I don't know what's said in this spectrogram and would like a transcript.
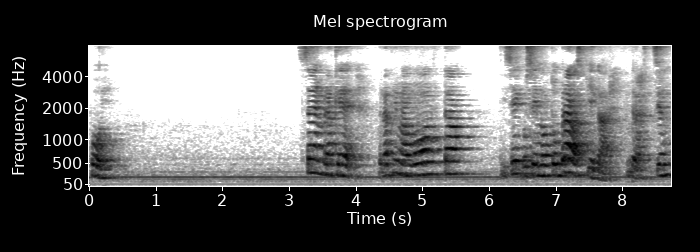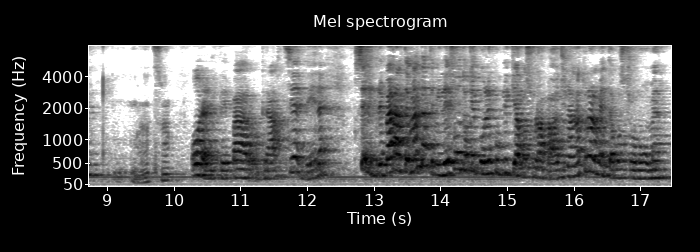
Poi, sembra che per la prima volta ti seguo, sei molto brava a spiegare. Grazie. Grazie. Ora li preparo, grazie, bene. Se li preparate mandatemi le foto che poi le pubblichiamo sulla pagina, naturalmente a vostro nome.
